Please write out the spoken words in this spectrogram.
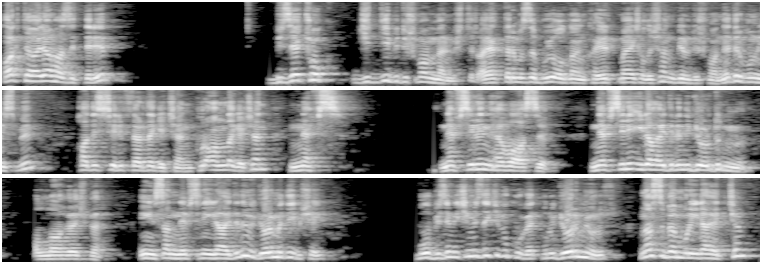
Hak Teala Hazretleri bize çok ciddi bir düşman vermiştir. Ayaklarımızı bu yoldan kayırtmaya çalışan bir düşman. Nedir bunun ismi? Hadis-i şeriflerde geçen, Kur'an'da geçen nefs. Nefsinin hevası. Nefsini ilah edileni gördün mü? Allahu Ekber. İnsan nefsini ilah edildi mi? Görmediği bir şey. Bu bizim içimizdeki bir kuvvet. Bunu görmüyoruz. Nasıl ben bunu ilah edeceğim?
